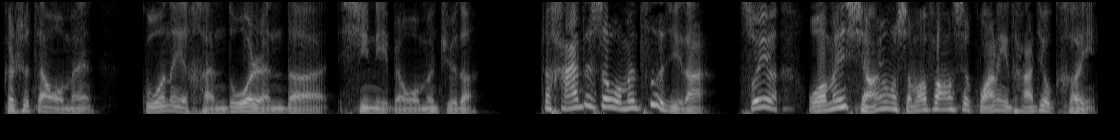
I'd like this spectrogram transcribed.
可是，在我们国内很多人的心里边，我们觉得这孩子是我们自己的，所以我们想用什么方式管理他就可以。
